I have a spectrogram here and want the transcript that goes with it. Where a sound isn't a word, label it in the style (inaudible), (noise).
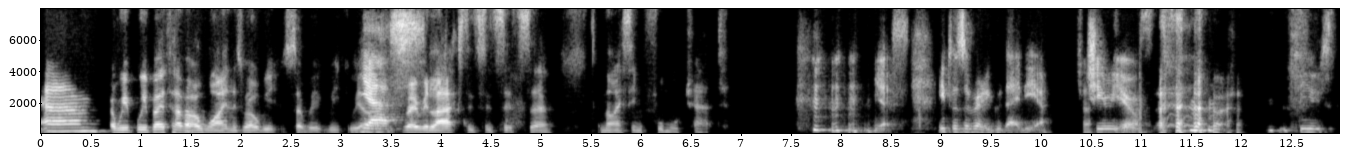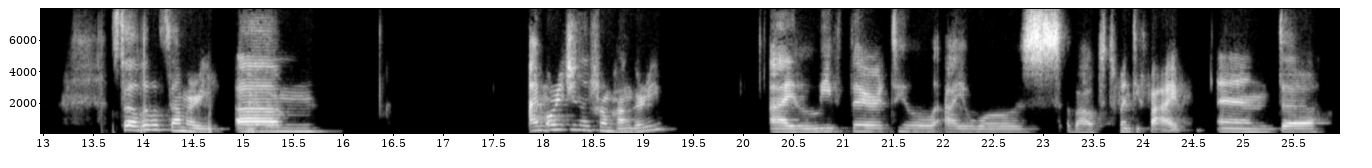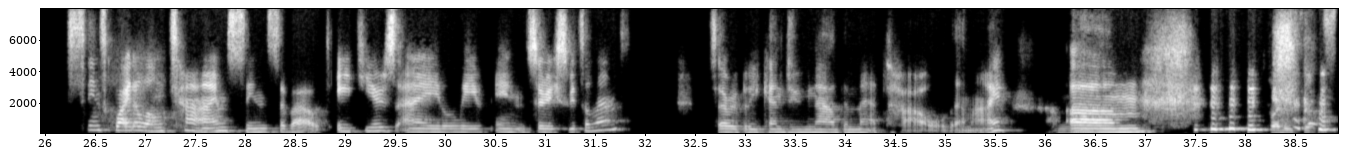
um, we we both have our wine as well. We so we we, we yes. are very relaxed. It's it's it's a nice informal chat. (laughs) yes, it was a very good idea. Cheerio. Cheers. So a little summary. Um, I'm originally from Hungary. I lived there till I was about 25, and uh, since quite a long time, since about eight years, I live in Zurich, Switzerland. So everybody can do now the math. How old am I? Um, (laughs) 26.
